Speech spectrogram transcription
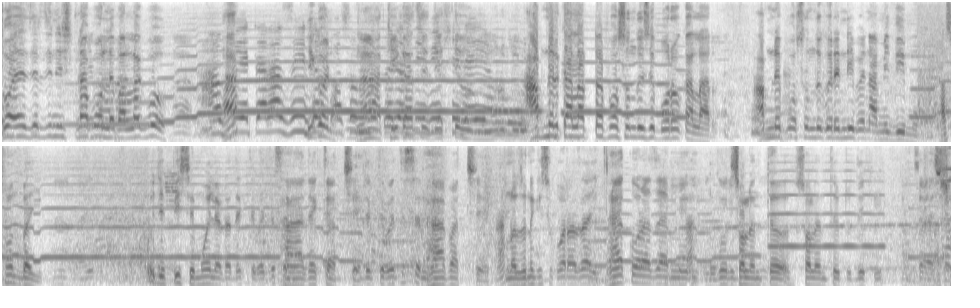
চয়েসের জিনিস না বললে ভালো লাগবো? হ্যাঁ? না, করে ঠিক আছে, দেখতে হবে। আপনার কালারটা পছন্দ হয়েছে বড় কালার। আপনি পছন্দ করে নিবেন আমি দিব আসমত ভাই ওই যে পিছে মহিলাটা দেখতে পাইতেছেন? হ্যাঁ দেখতে পাচ্ছি। দেখতে পাইতেছেন? হ্যাঁ পাচ্ছি। আপনার জন্য কিছু করা যায়? হ্যাঁ করা যায় আমি চলেন তো চলেন তো একটু দেখি। আচ্ছা আচ্ছা।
